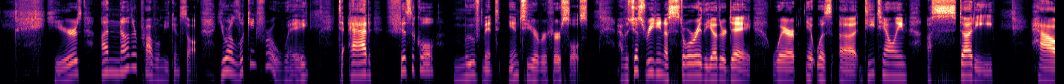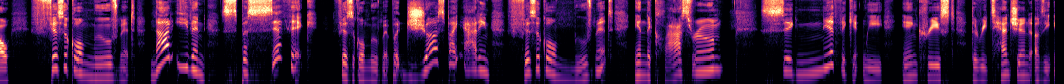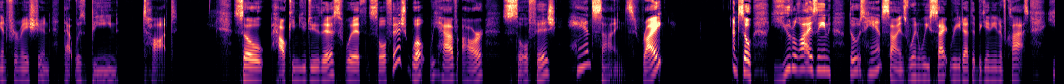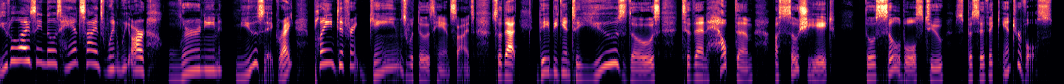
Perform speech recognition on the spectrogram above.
Here's another problem you can solve. You are looking for a way to add physical movement into your rehearsals. I was just reading a story the other day where it was uh, detailing a study how physical movement, not even specific physical movement, but just by adding physical movement in the classroom, significantly increased the retention of the information that was being taught. So, how can you do this with solfege? Well, we have our solfege hand signs, right? And so, utilizing those hand signs when we sight read at the beginning of class, utilizing those hand signs when we are learning music, right? Playing different games with those hand signs so that they begin to use those to then help them associate those syllables to specific intervals.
